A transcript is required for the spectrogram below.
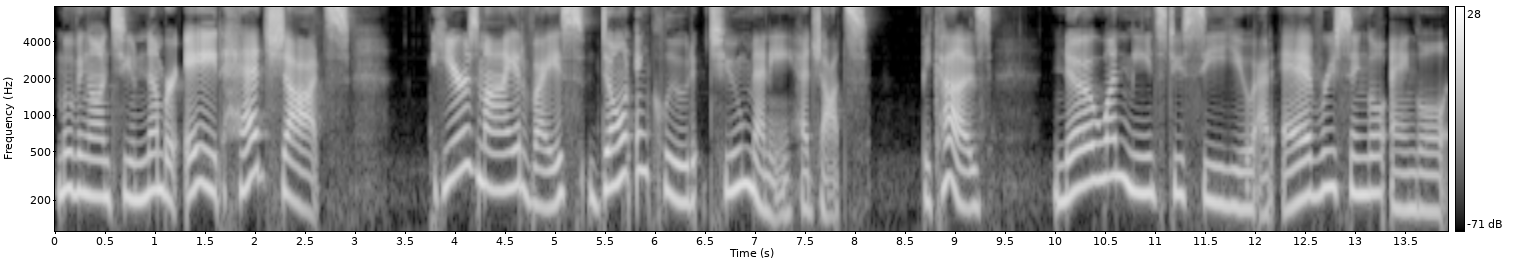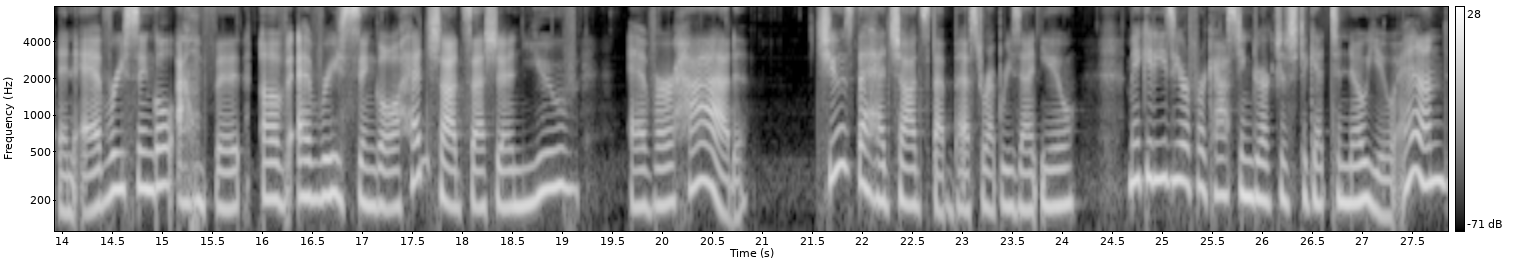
moving on to number eight headshots. Here's my advice don't include too many headshots because no one needs to see you at every single angle in every single outfit of every single headshot session you've ever had. Choose the headshots that best represent you. Make it easier for casting directors to get to know you and,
